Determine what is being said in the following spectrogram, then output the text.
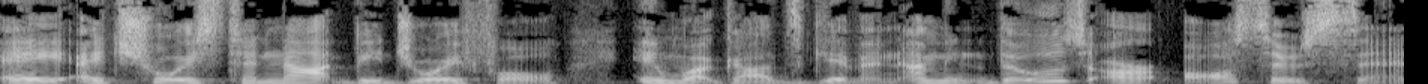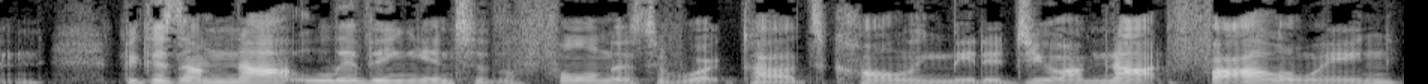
a, a choice to not be joyful in what God's given. I mean, those are also sin because I'm not living into the fullness of what God's calling me to do. I'm not following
